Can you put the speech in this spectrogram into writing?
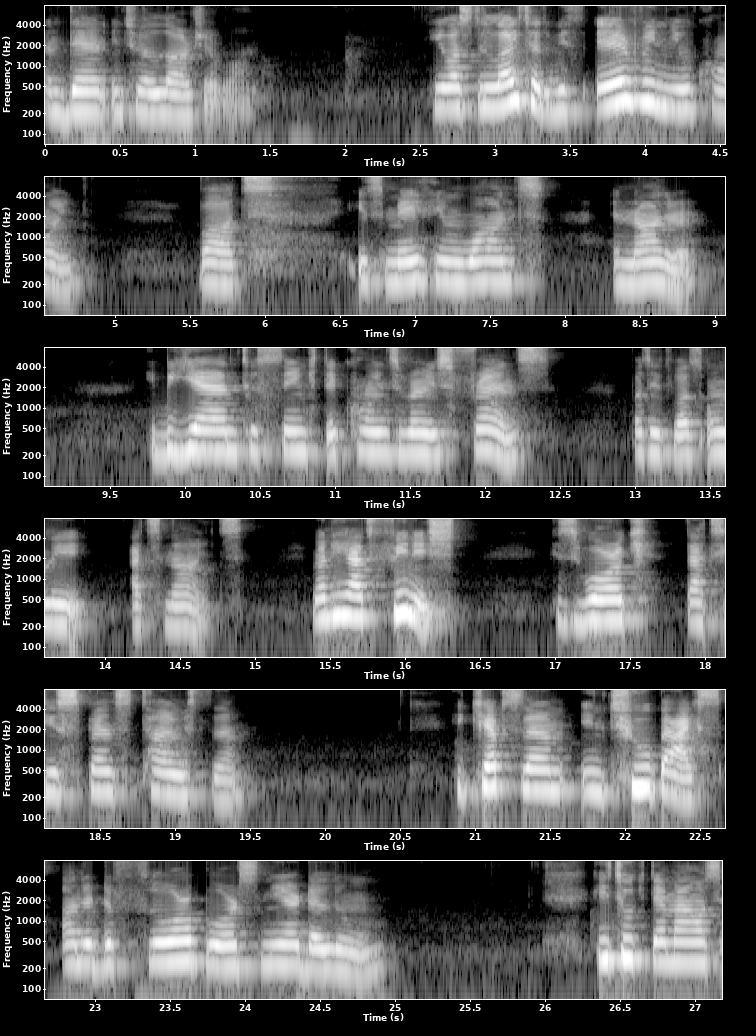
and then into a larger one. He was delighted with every new coin, but it made him want another. He began to think the coins were his friends, but it was only at night. When he had finished his work that he spent time with them. He kept them in two bags under the floorboards near the loom. He took them out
